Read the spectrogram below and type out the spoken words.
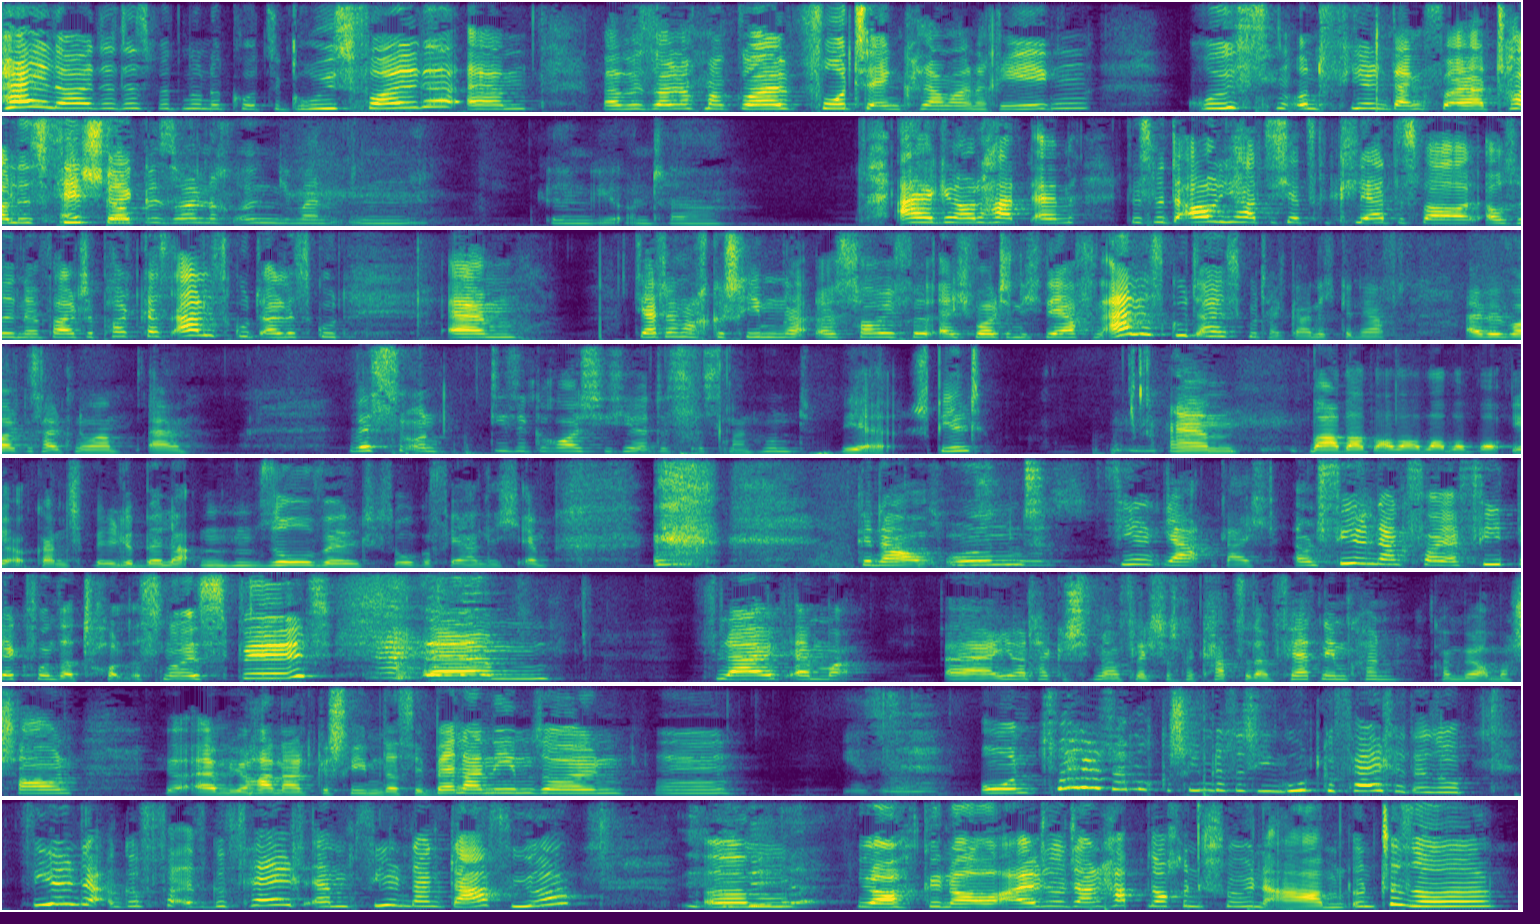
Hey Leute, das wird nur eine kurze Grüßfolge, ähm, weil wir sollen nochmal Goldpfote in Klammern Regen grüßen und vielen Dank für euer tolles Hey, stopp, Feedback. wir sollen doch irgendjemanden irgendwie unter. ah ja, genau, hat, ähm, das mit Audi hat sich jetzt geklärt, das war außerdem der falsche Podcast. Alles gut, alles gut. Ähm, die hat dann noch geschrieben, äh, sorry für, äh, ich wollte nicht nerven. Alles gut, alles gut, hat gar nicht genervt. Aber wir wollten es halt nur äh, wissen und diese Geräusche hier, das ist mein Hund, wie er spielt. Ähm, ja, ganz wilde Bälle. Mhm, so wild, so gefährlich. Ähm. genau, und vielen, ja, gleich. Und vielen Dank für euer Feedback für unser tolles neues Bild. ähm, vielleicht, ähm, äh, jemand hat geschrieben, ob wir vielleicht noch eine Katze oder ein Pferd nehmen können. Können wir auch mal schauen. Ja, ähm, Johanna hat geschrieben, dass wir Bella nehmen sollen. Mhm. So. Und zwei Leute haben auch geschrieben, dass es ihnen gut gefällt hat. Also vielen Dank, gef gefällt, ähm, vielen Dank dafür. ähm, ja, genau. Also dann habt noch einen schönen Abend und tschüss.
